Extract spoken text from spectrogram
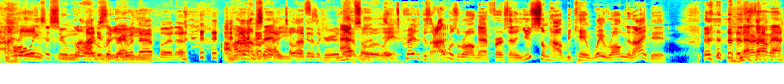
I mean, always assume the worst. I disagree really. with that, but uh, hundred Not percent. I totally I disagree with that. Absolutely. It's crazy because I was wrong at first, and then you somehow became way wrong than I did. No, no, no, man.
